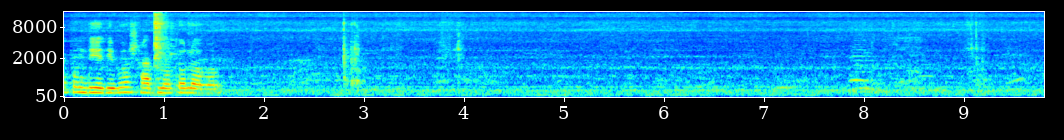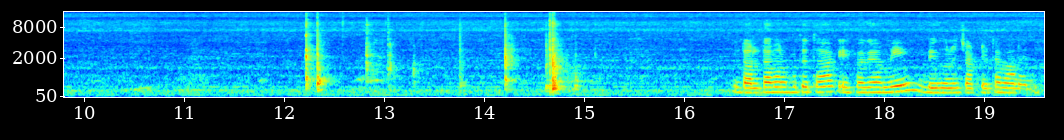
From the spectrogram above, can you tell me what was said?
এখন দিয়ে দিব স্বাদ মতো লবণ। ডালটা আমার হতে থাক এভাবে আমি বেগুনের চাটনিটা বানাই নিই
